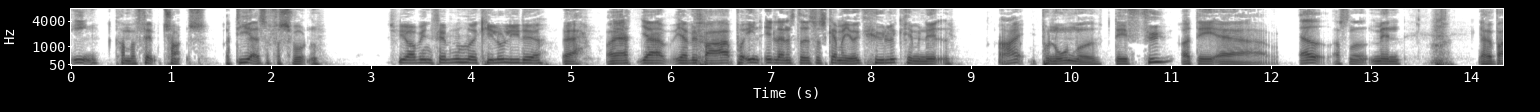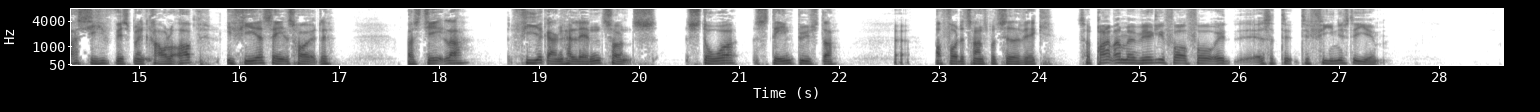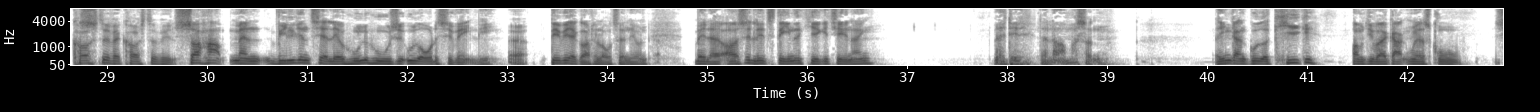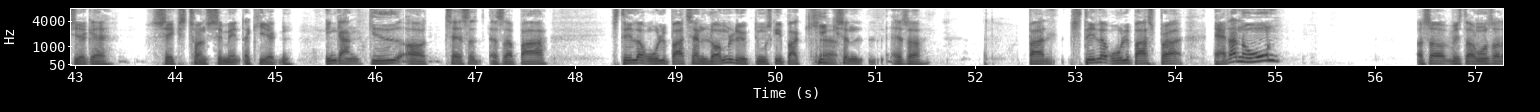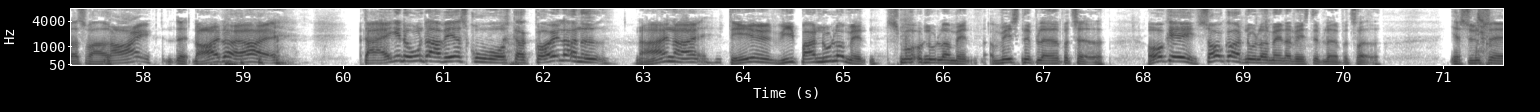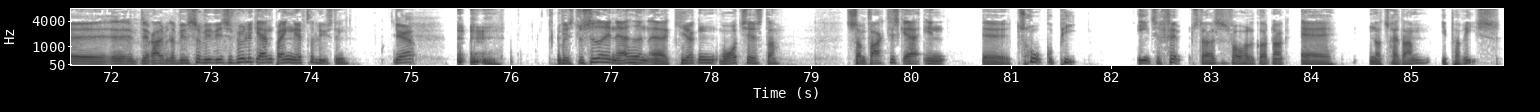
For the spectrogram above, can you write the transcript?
1,5 tons. Og de er altså forsvundet. Vi er oppe i en 1500 kilo lige der. Ja, og jeg, jeg, jeg vil bare, på en, et eller andet sted, så skal man jo ikke hylde kriminelle Nej. på nogen måde. Det er fy, og det er ad og sådan noget, men jeg vil bare sige, hvis man kravler op i fjerde sals højde og stjæler fire gange halvanden tons store stenbyster Ja. og får det transporteret væk, Så brænder man virkelig for at få et, altså det, det fineste hjem. Koste hvad koste vil. så har man viljen til at lave hundehuse ud over det sædvanlige. Ja. Det vil jeg godt have lov til at nævne. Men er også lidt stenet kirketjener, ikke? Hvad er det, der laver mig sådan? Ikke engang gå ud og kigge, om de var i gang med at skrue cirka 6 tons cement af kirken. Ikke engang givet at tage sig, altså bare stille og roligt, bare tage en lommelygte, måske bare kigge Ja. sådan, altså bare stille og roligt, bare spørge, er der nogen? Og så, hvis der er nogen, så er der svaret, Nej. Nej, der er. Der er ikke nogen, der er ved at skrue vores gargoyler ned. Nej, nej. Det er, vi er bare nullermænd. Små nullermænd. Og visne blade på taget. Okay, så godt nullermænd og visne blade på træet. Jeg synes, øh, øh, det er ret vildt. Så vi vil selvfølgelig gerne bringe en efterlysning. Ja. Hvis du sidder i nærheden af kirken Worcester, som faktisk er en øh, tro kopi, 1-5 størrelsesforhold godt nok, af Notre Dame i Paris,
